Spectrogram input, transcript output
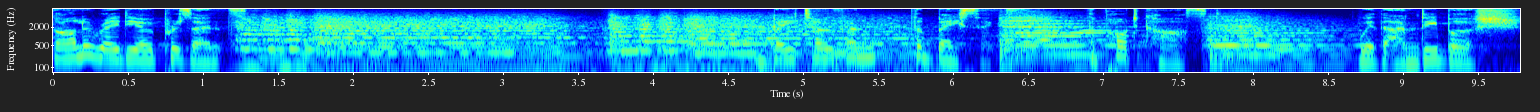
Scala Radio presents Beethoven The Basics, the podcast with Andy Bush.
